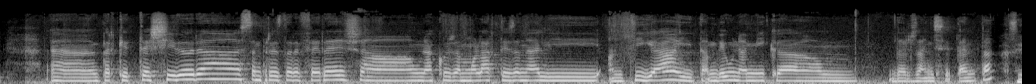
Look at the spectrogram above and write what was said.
eh, perquè teixidora sempre es refereix a una cosa molt artesanal i antiga i també una mica mm, dels anys 70 Sí?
